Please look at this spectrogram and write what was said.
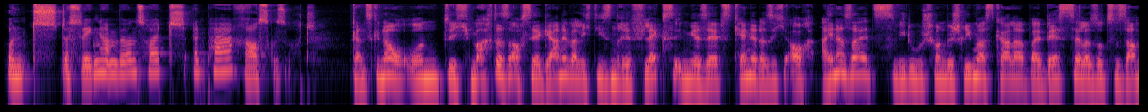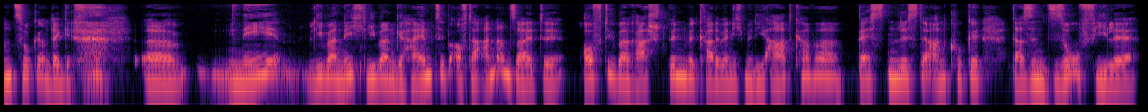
Und deswegen haben wir uns heute ein paar rausgesucht. Ganz genau. Und ich mache das auch sehr gerne, weil ich diesen Reflex in mir selbst kenne, dass ich auch einerseits, wie du schon beschrieben hast, Carla, bei Bestseller so zusammenzucke und denke, äh, nee, lieber nicht, lieber ein Geheimtipp. Auf der anderen Seite oft überrascht bin, gerade wenn ich mir die Hardcover-Bestenliste angucke, da sind so viele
